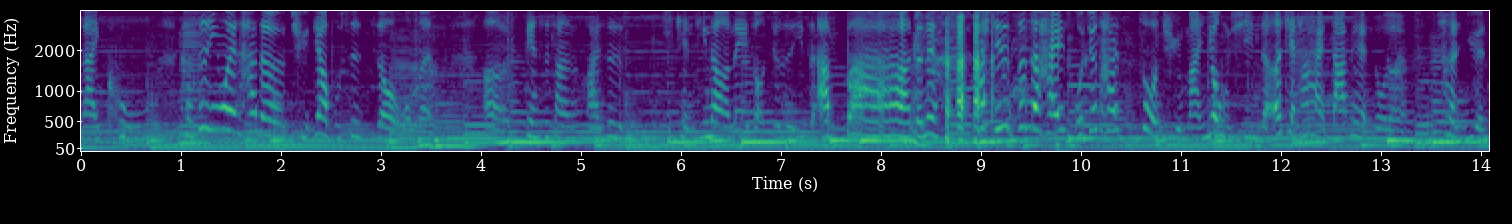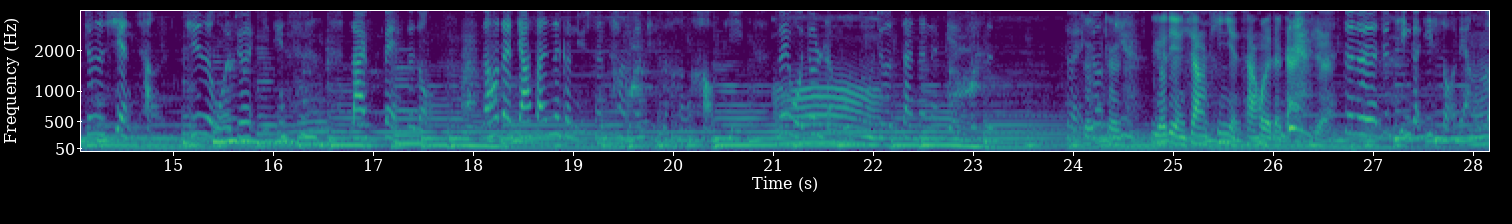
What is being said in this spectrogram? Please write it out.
来哭，可是因为他的曲调不是只有我们呃电视上还是以前听到的那种，就是一直啊吧的那，他其实真的还，我觉得他作曲蛮用心的，而且他还搭配很多的衬乐，就是现场，其实我觉得一定是 live band 这种，然后再加上那个女生唱歌其实很好听，所以我就忍不住就是站在那边。就就有点像听演唱会的感觉。对对对，就听个一首两首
